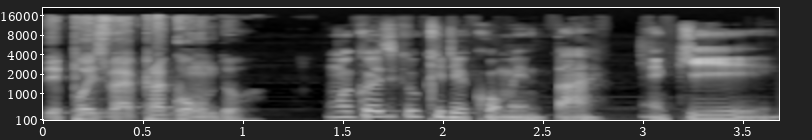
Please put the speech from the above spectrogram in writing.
depois vai pra Gondor. Uma coisa que eu queria comentar é que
